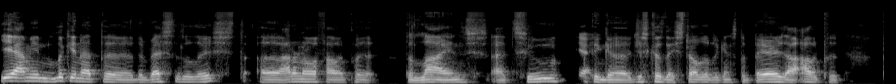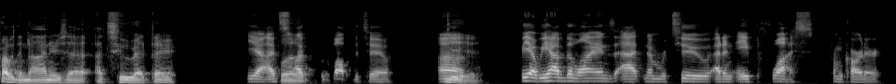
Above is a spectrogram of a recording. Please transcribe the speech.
yeah, I mean, looking at the the rest of the list, uh, I don't know if I would put the Lions at two. Yeah. I think uh, just because they struggled against the Bears, I, I would put probably the Niners at, at two right there. Yeah, I'd, Well- I'd flip flop the two. Um, yeah, but yeah, we have the Lions at number two at an A plus from Carter.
